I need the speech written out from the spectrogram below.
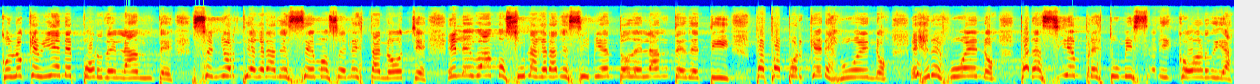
con lo que viene por delante. Señor, te agradecemos en esta noche. Elevamos un agradecimiento delante de ti, papá, porque eres bueno, eres bueno, para siempre es tu misericordia.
